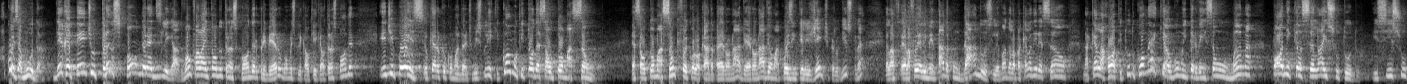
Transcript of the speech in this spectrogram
a coisa muda. De repente, o transponder é desligado. Vamos falar então do transponder primeiro, vamos explicar o que é o transponder. E depois, eu quero que o comandante me explique como que toda essa automação, essa automação que foi colocada para a aeronave, a aeronave é uma coisa inteligente, pelo visto, né? ela, ela foi alimentada com dados, levando ela para aquela direção, naquela rota e tudo. Como é que alguma intervenção humana pode cancelar isso tudo? E se isso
